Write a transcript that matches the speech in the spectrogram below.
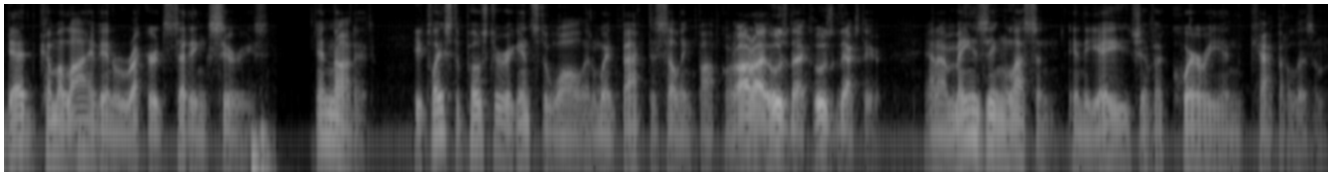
Dead Come Alive in Record Setting Series, and nodded. He placed the poster against the wall and went back to selling popcorn. All right, who's next? Who's next here? An amazing lesson in the age of Aquarian capitalism.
